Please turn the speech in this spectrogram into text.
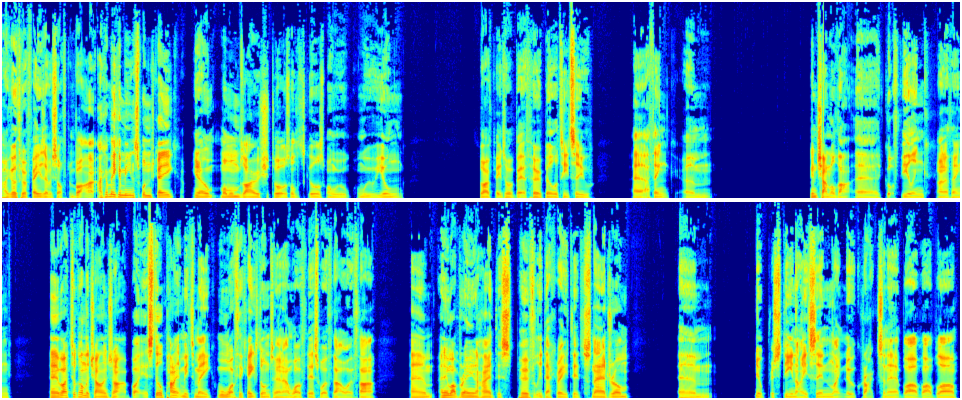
I go through a phase every so often, but I, I, can make a mean sponge cake. You know, my mum's Irish; she taught us all the skills when we were, when we were young. So I've picked up a bit of her ability to, uh, I think, um, can channel that uh, gut feeling kind of thing. Uh, but I took on the challenge, but it still panicked me to make. Well, what if the cakes don't turn out? What if this? What if that? What if that? Um, and in my brain, I had this perfectly decorated snare drum, um, you know, pristine icing, like no cracks in it, blah blah blah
